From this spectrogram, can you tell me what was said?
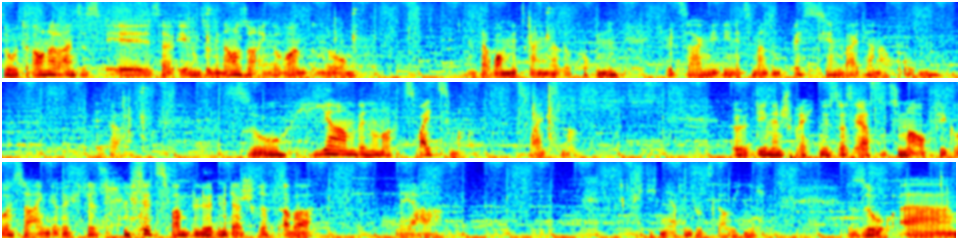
So, 301 ist äh, deshalb ebenso genauso eingeräumt und so. Und da wollen wir jetzt gar nicht mehr so gucken. Ich würde sagen, wir gehen jetzt mal so ein bisschen weiter nach oben. Alter. So, hier haben wir nur noch zwei Zimmer. Zwei Zimmer. Äh, dementsprechend ist das erste Zimmer auch viel größer eingerichtet. ist jetzt zwar blöd mit der Schrift, aber naja. Richtig nerven tut es, glaube ich, nicht. So, ähm,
